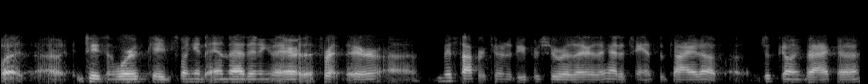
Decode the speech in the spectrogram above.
But uh, Jayson Werth came swinging to end that inning there. The threat there, uh, missed opportunity for sure there. They had a chance to tie it up. Uh, just going back, uh,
